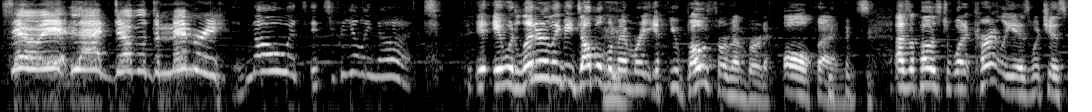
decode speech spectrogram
So it like doubled the memory. No, it's it's really not. It, it would literally be double the hmm. memory if you both remembered all things, as opposed to what it currently is, which is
